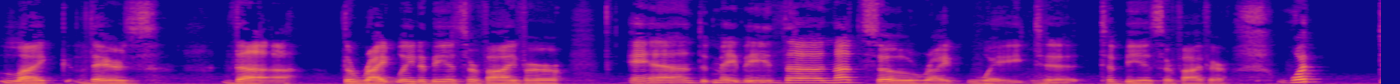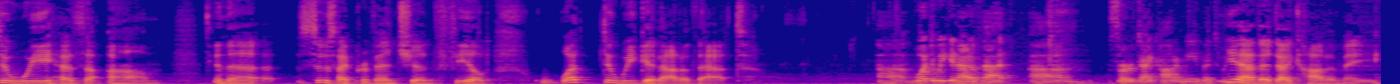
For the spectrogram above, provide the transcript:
like there's the the right way to be a survivor and maybe the not so right way to to be a survivor. What do we as um, in the suicide prevention field? What do we get out of that? Uh, what do we get out of that um, sort of dichotomy between? Yeah, the dichotomy.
